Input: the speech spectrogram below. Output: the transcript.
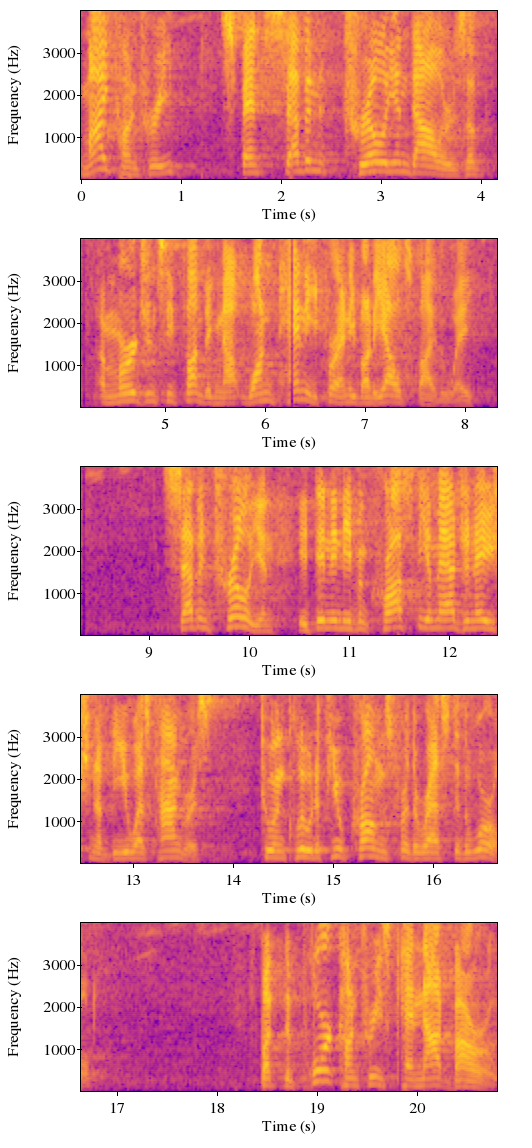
My country spent $7 trillion of emergency funding, not one penny for anybody else, by the way. Seven trillion, it didn't even cross the imagination of the US Congress to include a few crumbs for the rest of the world. But the poor countries cannot borrow.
